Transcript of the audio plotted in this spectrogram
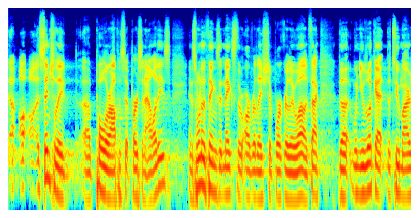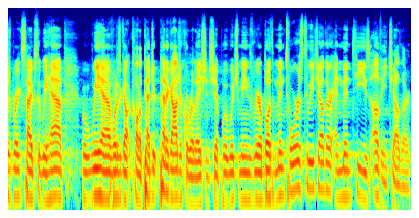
uh, uh, essentially uh, polar opposite personalities, and it's one of the things that makes the, our relationship work really well. In fact, the, when you look at the two Myers Briggs types that we have, we have what is called a pedagogical relationship, which means we are both mentors to each other and mentees of each other.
